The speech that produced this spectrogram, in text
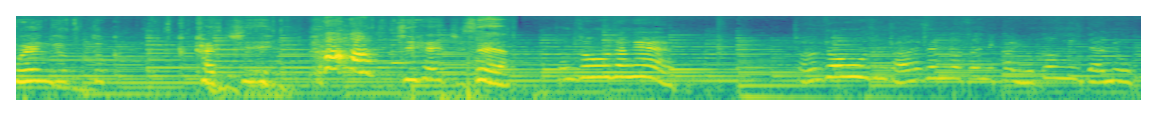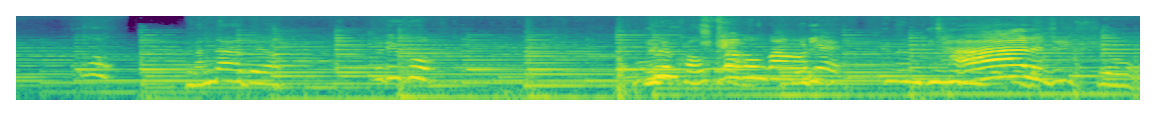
보행교육도 같이, 같이 해주세요. 전성훈 선생님, 전성훈 좀 잘생겼으니까 6학년 되면 꼭 만나야 돼요. 그리고 몸에 건강 건강하게 잘 해주십시오.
